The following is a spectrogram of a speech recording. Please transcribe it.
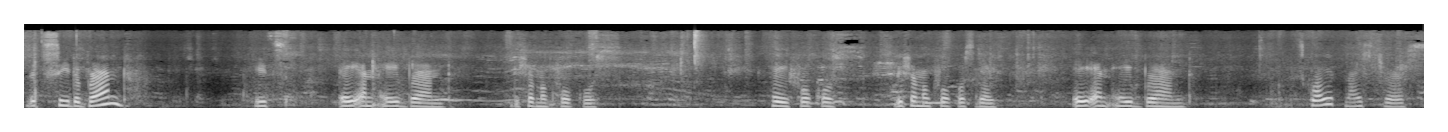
Let's see the brand. It's A&A brand. Di siya mag-focus. Hey, focus. Di siya mag-focus, guys. A&A brand. It's quite nice dress.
